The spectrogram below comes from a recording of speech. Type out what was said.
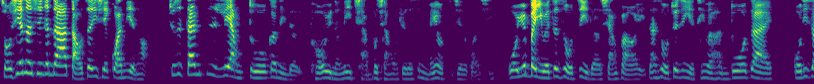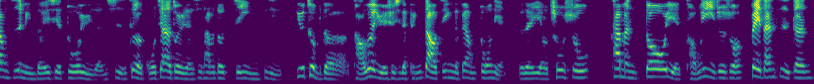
首先呢，先跟大家导正一些观念哈，就是单字量多跟你的口语能力强不强，我觉得是没有直接的关系。我原本以为这是我自己的想法而已，但是我最近也听了很多在国际上知名的一些多语人士，各个国家的多语人士，他们都经营自己 YouTube 的讨论语言学习的频道，经营了非常多年，有的也有出书，他们都也同意，就是说背单字跟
